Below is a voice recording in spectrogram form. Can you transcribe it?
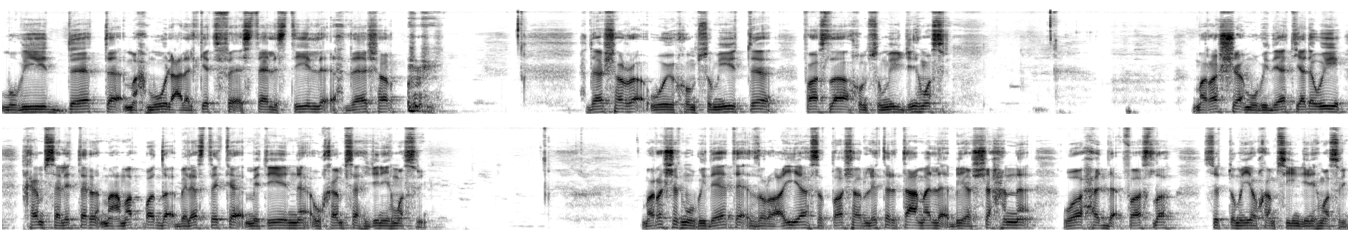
مبيدات محمول على الكتف ستال ستيل 11 11 و 500 فاصلة 500 جنيه مصري. مرش مبيدات يدوي 5 لتر مع مقبض بلاستيك 205 جنيه مصري. مرشة مبيدات زراعية 16 لتر تعمل بالشحن 1.650 جنيه مصري.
